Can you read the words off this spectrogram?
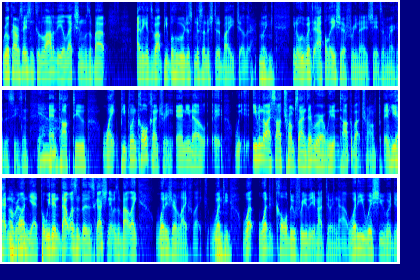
real conversations. Because a lot of the election was about I think it's about people who were just misunderstood by each other. Mm-hmm. Like, you know, we went to Appalachia for United Shades of America this season Yeah. and talked to white people in coal country. And, you know, it- we even though I saw Trump signs everywhere, we didn't talk about Trump. And he hadn't Oh, really? won yet, but we didn't that wasn't the discussion. It was about like what is your life like? What do you, what what did coal do for you that you're not doing now? What do you wish you would do?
